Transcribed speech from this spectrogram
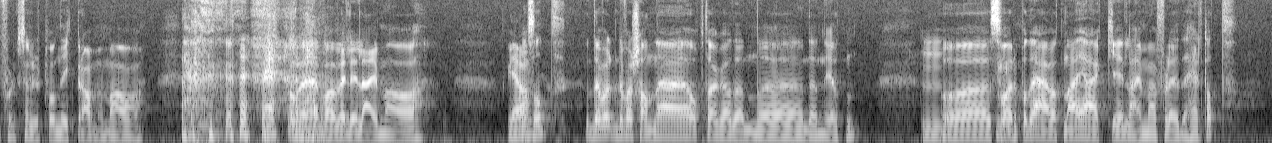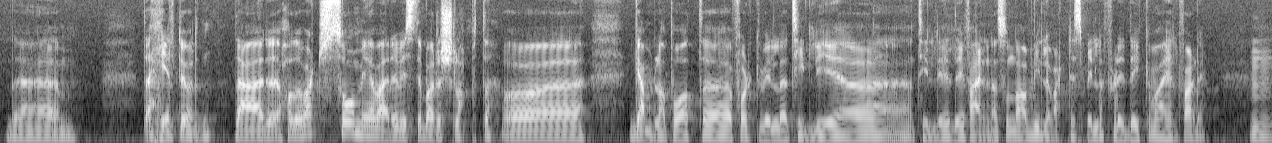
Folk som lurte på om det gikk bra med meg. Og om jeg var veldig lei meg og, ja. og sånt. Det var, det var, sånn jeg oppdaga den, eh, den, nyheten. Mm. Og svaret på det er jo at nei, jeg er ikke lei meg for det i det hele tatt. Det, det er helt i orden. Det er, hadde vært så mye verre hvis de bare slapp det og uh, gambla på at uh, folk ville tilgi, uh, tilgi, de feilene som da ville vært i spillet, fordi de ikke var helt ferdig. Mm.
